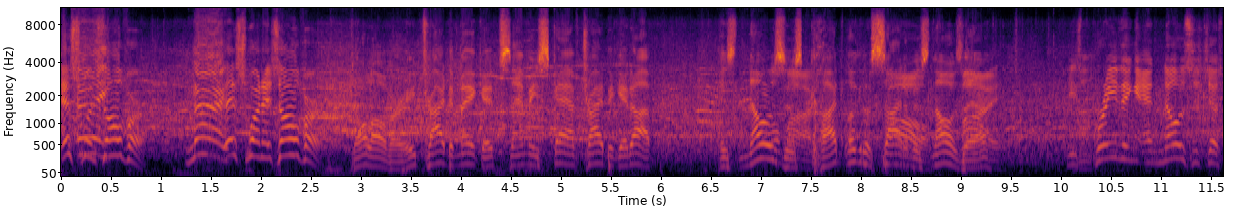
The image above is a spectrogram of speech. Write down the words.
This eight, one's over. Nine. This one is over. It's all over. He tried to make it. Sammy Scaff tried to get up. His nose oh is cut. Look at the side oh of his oh, nose my. there. He's uh, breathing and nose is just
